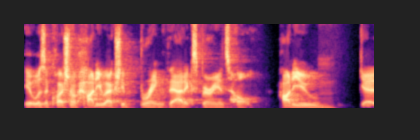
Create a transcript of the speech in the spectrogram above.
it was a question of how do you actually bring that experience home? How do you mm. get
